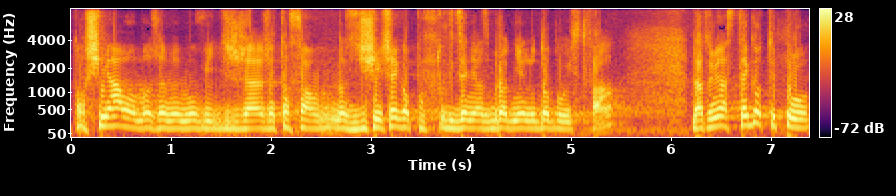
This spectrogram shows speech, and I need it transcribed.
to śmiało możemy mówić, że, że to są no, z dzisiejszego punktu widzenia zbrodnie ludobójstwa. Natomiast tego typu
